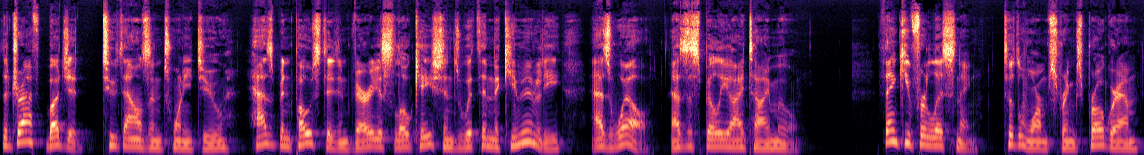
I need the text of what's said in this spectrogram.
The draft budget 2022 has been posted in various locations within the community as well as the Spilly Spilyay Tymoo. Thank you for listening to the Warm Springs program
